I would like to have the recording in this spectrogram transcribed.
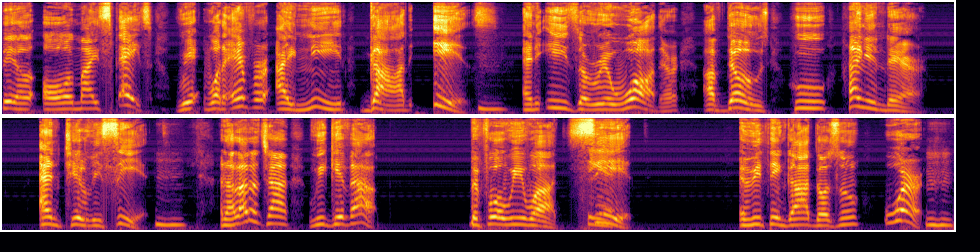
filled all my space. Whatever I need, God is. And He's a rewarder of those who hang in there until we see it. Mm-hmm. And a lot of time we give up before we what? See See, it. it. And we think God doesn't work. Mhm.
